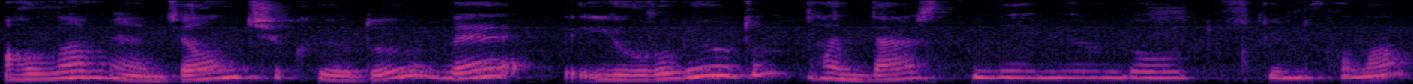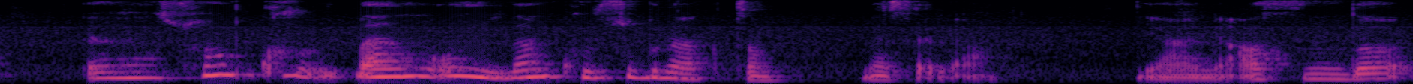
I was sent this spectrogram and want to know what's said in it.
Allah'ım yani canım çıkıyordu ve yoruluyordum. Hani ders dinleyemiyorum doğru düzgün falan. Ee, sonra ben o yüzden kursu bıraktım mesela. Yani aslında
